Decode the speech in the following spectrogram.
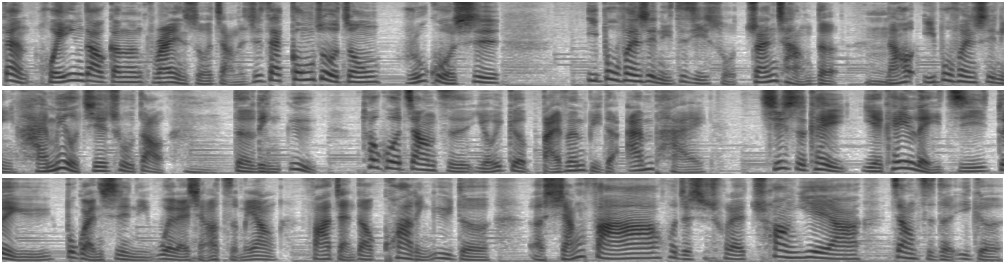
但回应到刚刚 Brian 所讲的，就是在工作中，如果是一部分是你自己所专长的，然后一部分是你还没有接触到的领域，透过这样子有一个百分比的安排。其实可以，也可以累积对于不管是你未来想要怎么样发展到跨领域的呃想法啊，或者是出来创业啊这样子的一个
